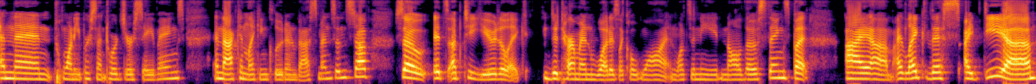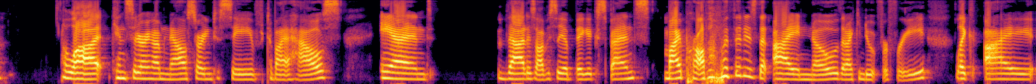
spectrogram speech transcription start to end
and then 20% towards your savings and that can like include investments and stuff. So it's up to you to like determine what is like a want and what's a need and all those things, but I um I like this idea a lot considering I'm now starting to save to buy a house and that is obviously a big expense. My problem with it is that I know that I can do it for free. Like I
